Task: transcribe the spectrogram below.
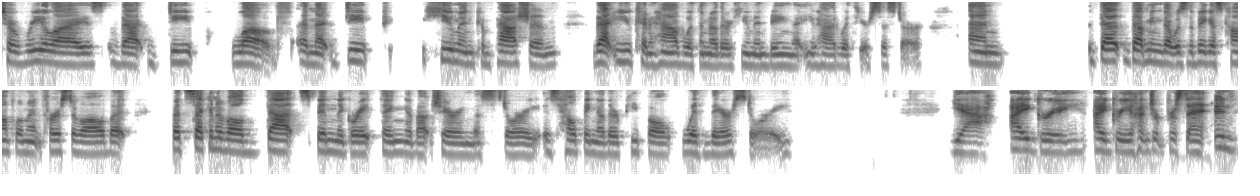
to realize that deep love and that deep human compassion that you can have with another human being that you had with your sister. And that that I mean that was the biggest compliment first of all, but but second of all that's been the great thing about sharing this story is helping other people with their story yeah, I agree. I agree 100%. And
